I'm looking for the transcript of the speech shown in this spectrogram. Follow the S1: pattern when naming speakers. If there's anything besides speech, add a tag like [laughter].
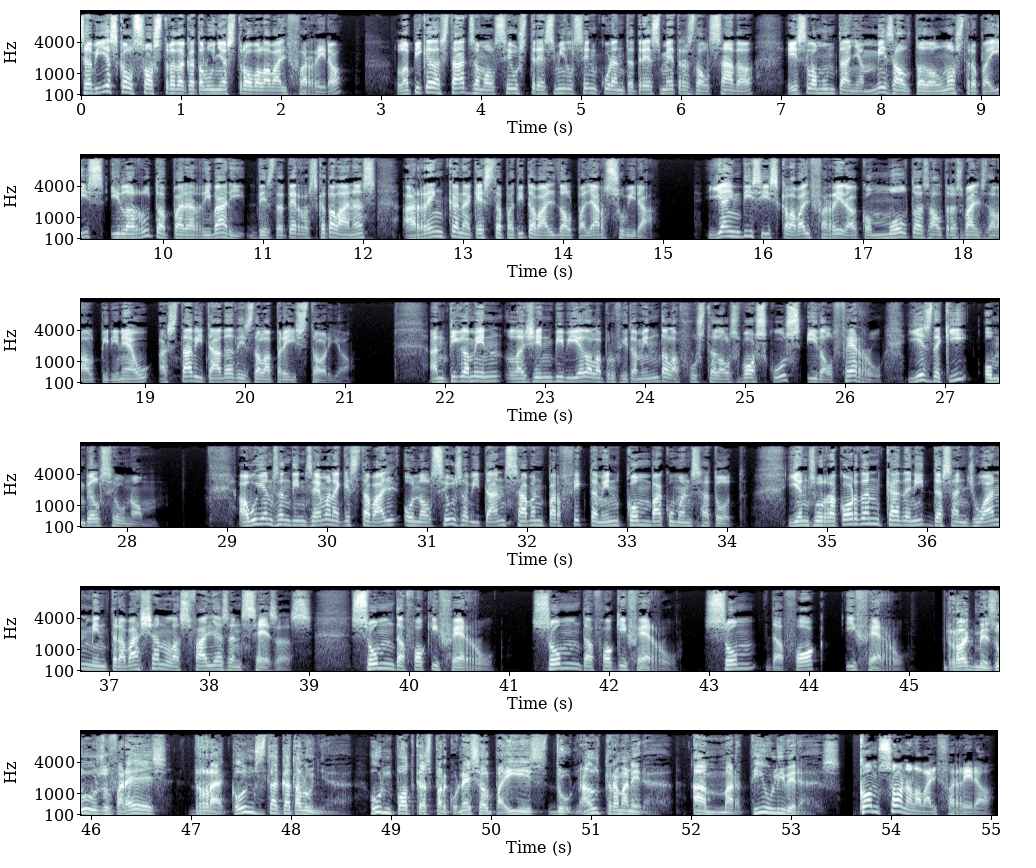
S1: Sabies que el sostre de Catalunya es troba a la Vall Ferrera? La Pica d'Estats, amb els seus 3.143 metres d'alçada, és la muntanya més alta del nostre país i la ruta per arribar-hi des de terres catalanes arrenca en aquesta petita vall del Pallars Sobirà. Hi ha indicis que la Vall Ferrera, com moltes altres valls de l'Alt Pirineu, està habitada des de la prehistòria. Antigament, la gent vivia de l'aprofitament de la fusta dels boscos i del ferro, i és d'aquí on ve el seu nom. Avui ens endinsem en aquesta vall on els seus habitants saben perfectament com va començar tot. I ens ho recorden cada nit de Sant Joan mentre baixen les falles enceses. Som de foc i ferro. Som de foc i ferro. Som de foc i ferro.
S2: RAC més us ofereix Racons de Catalunya, un podcast per conèixer el país d'una altra manera, amb Martí Oliveres.
S1: Com sona la Vall Ferrera?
